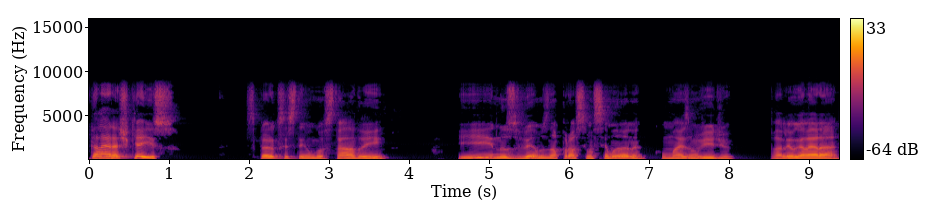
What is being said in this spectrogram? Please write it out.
Galera, acho que é isso. Espero que vocês tenham gostado aí. E nos vemos na próxima semana com mais um vídeo. Valeu, galera!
